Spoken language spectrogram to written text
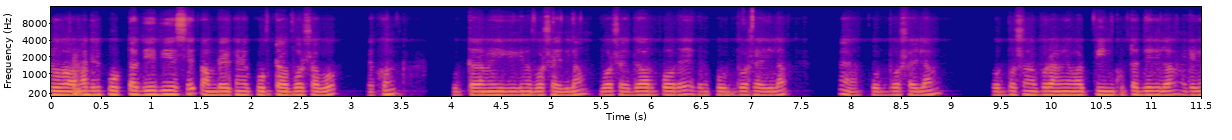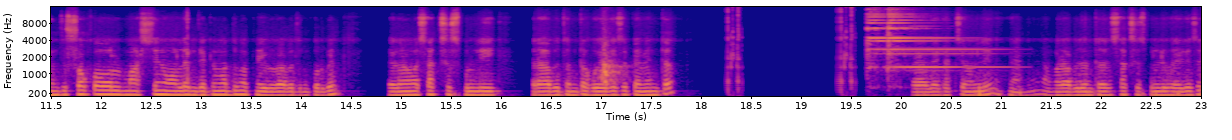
তো আমাদের কোডটা দিয়ে দিয়েছে, তো আমরা এখানে কোডটা বসাবো। এখন কোডটা আমি এখানে বসাই দিলাম। বসাই দেওয়ার পরে এখানে কোড বসাই দিলাম। হ্যাঁ কোড বসাইলাম। কোড বসানোর পরে আমি আমার পিন কোডটা দিয়ে দিলাম। এটা কিন্তু সকল মার্চেন্ট অনলাইন গেটের মাধ্যমে আপনি এইভাবে আবেদন করবেন। এখন আমার সাকসেসফুলি তার আবেদনটা হয়ে গেছে পেমেন্টটা তারা দেখাচ্ছে অনলি হ্যাঁ আমার আবেদনটা সাকসেসফুলি হয়ে গেছে।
